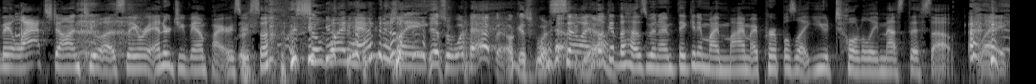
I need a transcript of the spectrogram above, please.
they latched onto us. They were energy vampires or something. So what happened? Like, Yeah. So what happened? Okay. So what So? I Yeah. look at the husband. I'm thinking in my mind, my purple's like, you totally messed this up, like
